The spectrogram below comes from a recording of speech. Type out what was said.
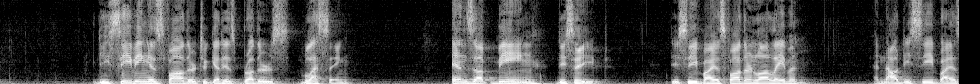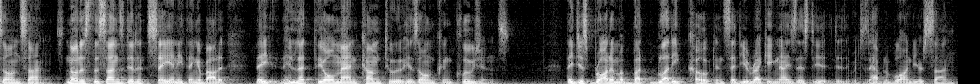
deceiving his father to get his brother's blessing, ends up being deceived. Deceived by his father in law Laban and now deceived by his own sons. Notice the sons didn't say anything about it. They, they let the old man come to his own conclusions. They just brought him a bloody coat and said, Do you recognize this? Does it happen to belong to your son?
